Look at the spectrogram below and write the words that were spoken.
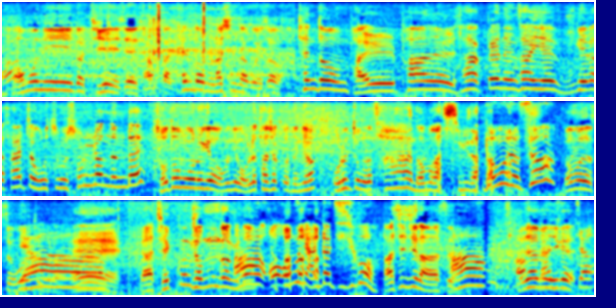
어머니가 뒤에 이제 잠깐 텐덤을 하신다고 해서 텐덤 발판을 싹 빼는 사이에 무게가 살짝 오른쪽으로 쏠렸는데 저도 모르게 어머니가 올라타셨거든요. 오른쪽으로 싹 넘어갔습니다. 넘어졌어? 넘어졌어요. 오른쪽으로. 야. 예. 야, 제꿈 전문가입니다. 아 어, 어머니 안 다치시고 다치진 않았어요. 아 왜냐면 이게 진짜.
